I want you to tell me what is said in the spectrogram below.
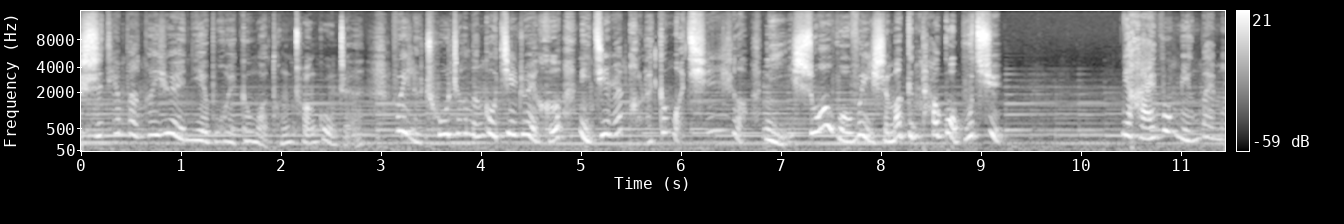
十天半个月，你也不会跟我同床共枕。为了出征能够进瑞和，你竟然跑来跟我亲热。你说我为什么跟他过不去？你还不明白吗？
